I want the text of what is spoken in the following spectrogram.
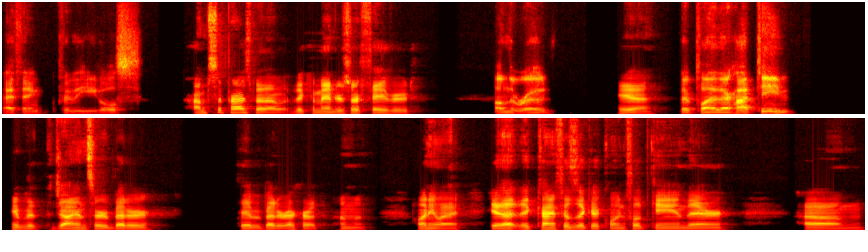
i think for the eagles i'm surprised by that the commanders are favored on the road yeah they're playing their hot team. Yeah, but the Giants are better. They have a better record at the moment. Well, anyway, yeah, that it kind of feels like a coin flip game there. Um,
